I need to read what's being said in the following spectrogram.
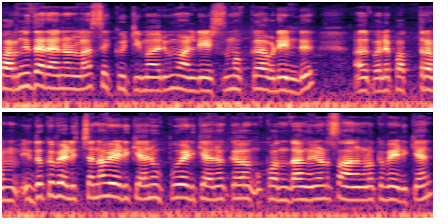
പറഞ്ഞു തരാനുള്ള സെക്യൂരിറ്റിമാരും വാളണ്ടിയേഴ്സും ഒക്കെ അവിടെ ഉണ്ട്. അതുപോലെ പത്രം ഇതൊക്കെ വെളിച്ചെണ്ണ മേടിക്കാനും ഉപ്പ് മേടിക്കാനും ഒക്കെ കൊന്ത അങ്ങനെയുള്ള സാധനങ്ങളൊക്കെ മേടിക്കാൻ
